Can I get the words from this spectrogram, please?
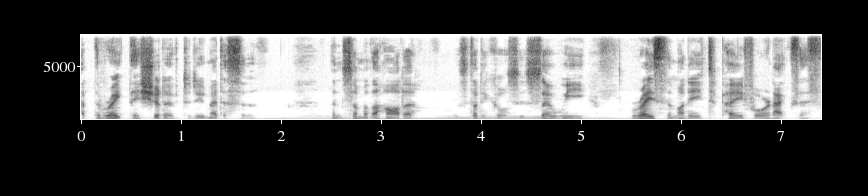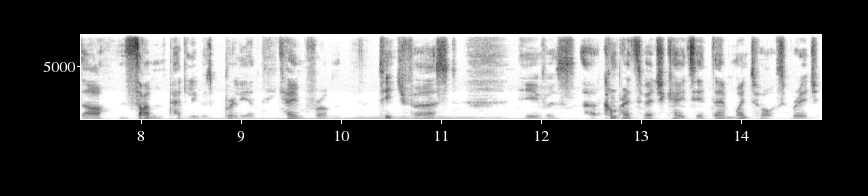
at the rate they should have to do medicine and some of the harder study courses. So we raised the money to pay for an access. And Simon Pedley was brilliant. He came from Teach First. He was uh, comprehensive educated, then went to Oxbridge,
